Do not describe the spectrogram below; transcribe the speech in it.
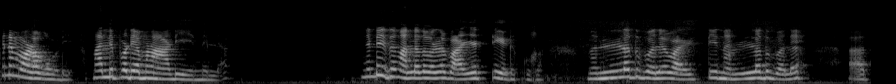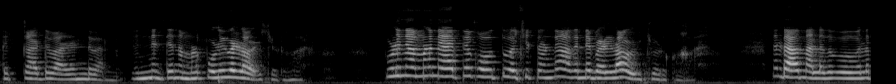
പിന്നെ മുളക് പൊടി. മല്ലിപ്പൊടി നമ്മൾ ആഡ് ചെയ്യുന്നില്ല. എന്നിട്ട് ഇത് നല്ലതുപോലെ വഴറ്റിയെടുക്കുക. നല്ലതുപോലെ വഴറ്റി നല്ലതുപോലെ തിക്കായിട്ട് വഴണ്ട് വരണം. എന്നിട്ട് നമ്മൾ പുളിവെള്ളം ഒഴിച്ചിടുക. പുളി നമ്മൾ നേരത്തെ കോത്ത് വെച്ചിട്ടുണ്ട് അതിന്റെ വെള്ളം ഒഴിച്ചു കൊടുക്കുക. എന്നിട്ട് അത് നല്ലതുപോലെ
